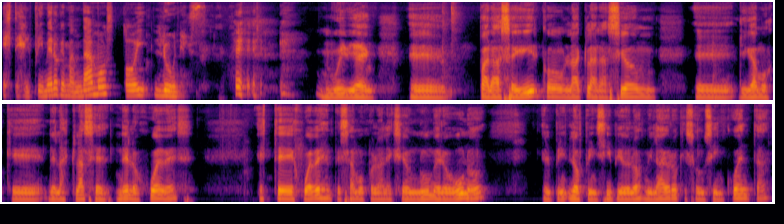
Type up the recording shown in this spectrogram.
Este es el primero que mandamos hoy lunes. Muy bien. Eh, para seguir con la aclaración eh, digamos que de las clases de los jueves. Este jueves empezamos con la lección número uno, los principios de los milagros, que son 50.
